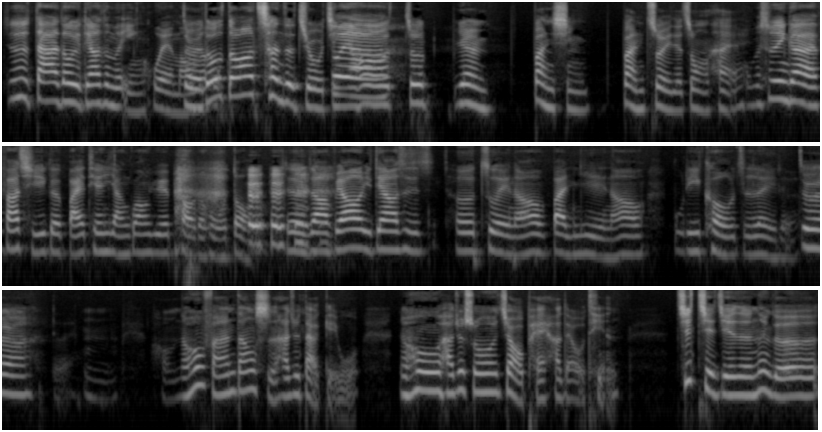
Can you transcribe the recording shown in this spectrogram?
就是大家都一定要这么隐晦吗？对，都都要趁着酒精，啊、然后就有点半醒半醉的状态。我们是不是应该来发起一个白天阳光约炮的活动？就是知道不要一定要是喝醉，然后半夜，然后不离口之类的。对啊，对，嗯，好。然后反正当时他就打给我，然后他就说叫我陪他聊天。其实姐姐的那个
